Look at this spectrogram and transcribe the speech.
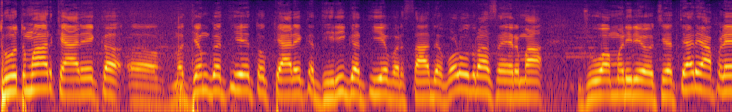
ધોધમાર ક્યારેક મધ્યમ ગતિએ તો ક્યારેક ધીરી ગતિએ વરસાદ વડોદરા શહેરમાં જોવા મળી રહ્યો છે. અત્યારે આપણે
